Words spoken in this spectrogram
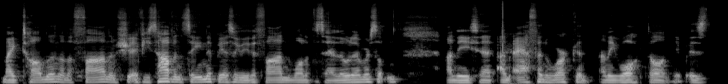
Mike Tomlin and a fan. I'm sure if you haven't seen it, basically the fan wanted to say hello to him or something, and he said, "I'm effing working," and he walked on. It was.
